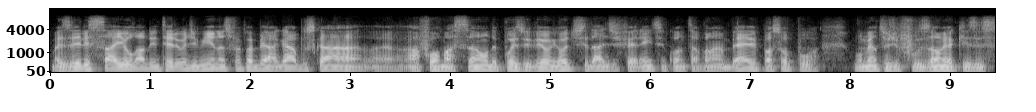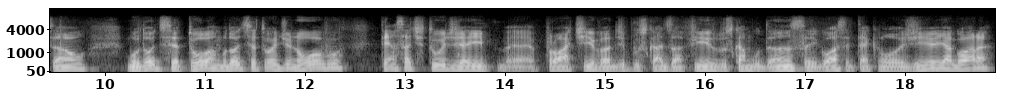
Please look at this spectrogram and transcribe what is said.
Mas ele saiu lá do interior de Minas, foi para BH buscar a, eh, a, formação, depois viveu em outras cidades diferentes enquanto estava na Ambev, passou por momentos de fusão e aquisição, mudou de setor, mudou de setor de novo, tem essa atitude aí é, proativa de buscar desafios, buscar mudança e gosta de tecnologia e agora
